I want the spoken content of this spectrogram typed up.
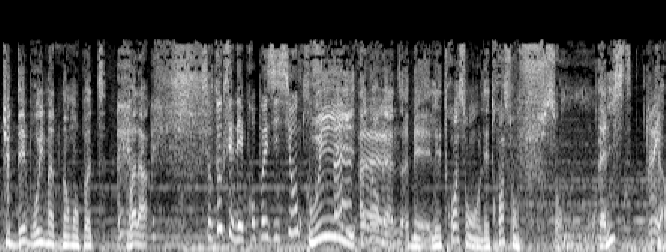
tu te débrouilles maintenant mon pote. Voilà. Surtout que c'est des propositions qui Oui, peuvent, ah non, mais, euh, attends, mais les trois sont, les trois sont, sont réalistes, en tout Oui. cas.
